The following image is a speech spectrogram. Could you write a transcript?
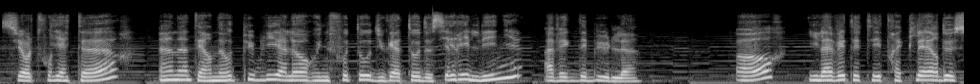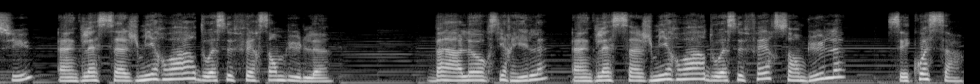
Sur Twitter, un internaute publie alors une photo du gâteau de Cyril Ligne, avec des bulles. Or, il avait été très clair dessus, un glaçage miroir doit se faire sans bulles. Bah alors Cyril, un glaçage miroir doit se faire sans bulles? C'est quoi ça?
